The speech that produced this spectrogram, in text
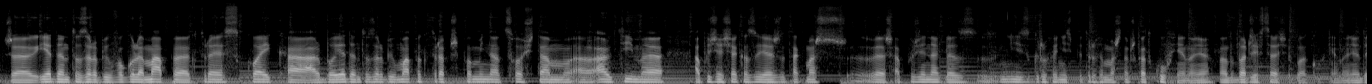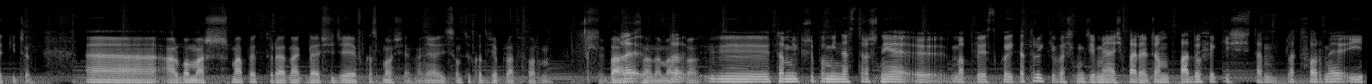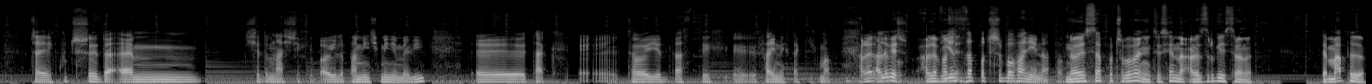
Że jeden to zrobił w ogóle mapę, która jest Quake'a, albo jeden to zrobił mapę, która przypomina coś tam Ultimate, a później się okazuje, że tak masz, wiesz, a później nagle z, ni z gruchy, ni z pietruchy masz na przykład kuchnię, no nie? No bardziej w CS była kuchnia, no nie? The Kitchen. E, albo masz mapę, która nagle się dzieje w kosmosie, no nie? I są tylko dwie platformy. Bardzo Ale znana mapa. To, yy, to mi przypomina strasznie yy, mapy z Quake'a trójki właśnie, gdzie miałeś parę jump padów, jakieś tam platformy i czekaj, Q3, DM 17 chyba, o ile pamięć mnie nie myli. Yy, tak, yy, to jedna z tych yy, fajnych takich map. Ale, ale wiesz, ale właśnie, jest zapotrzebowanie na to. No jest zapotrzebowanie, to jest jedna, ale z drugiej strony te mapy,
